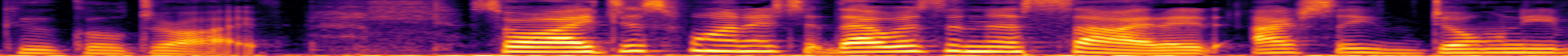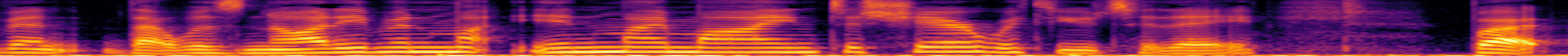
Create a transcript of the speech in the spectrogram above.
Google Drive. So I just wanted to, that was an aside. I actually don't even, that was not even in my mind to share with you today, but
